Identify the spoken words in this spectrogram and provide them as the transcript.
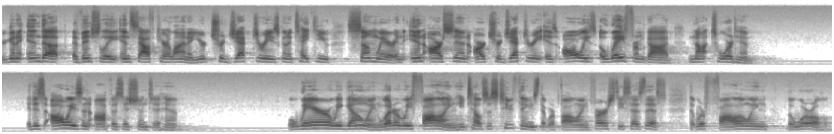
You're going to end up eventually in South Carolina. Your trajectory is going to take you somewhere. And in our sin, our trajectory is always away from God, not toward Him. It is always in opposition to Him. Well, where are we going? What are we following? He tells us two things that we're following. First, he says this that we're following the world,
